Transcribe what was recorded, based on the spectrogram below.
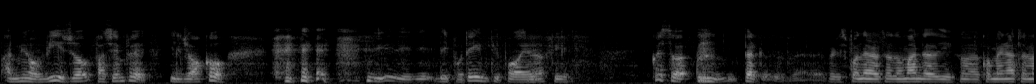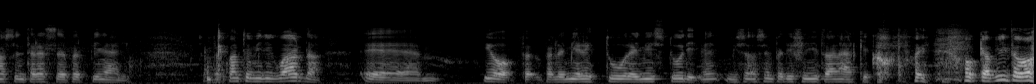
a mio avviso, fa sempre il gioco dei potenti poi alla fine. Questo per, per, rispondere alla tua domanda di come è nato il nostro interesse per Pinelli. Cioè, per quanto mi riguarda, eh, io per, per, le mie letture, i miei studi, eh, mi sono sempre definito anarchico, poi ho capito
